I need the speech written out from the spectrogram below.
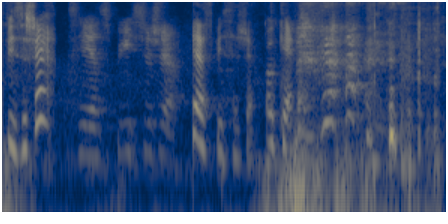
Spiseskje? Spiseskje? Tespiseskje, skje. Jeg. OK.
